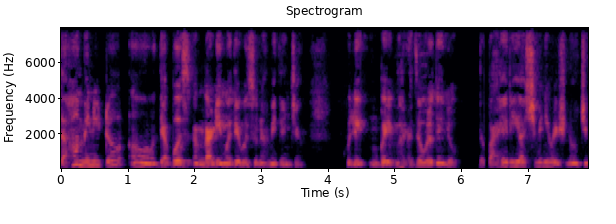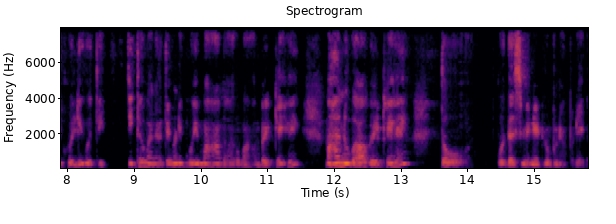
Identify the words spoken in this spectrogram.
दहा मिनिटं त्या बस गाडीमध्ये बसून आम्ही त्यांच्या खोली घराजवळ गेलो. तर बाहेर ही अश्विनी वैष्णवची खोली होती. तिथं मला ते म्हणे कोई महाभाग महा बैठे हैं महानुभाव बैठे हैं तो वो दस मिनिट रुकना पडेगा।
